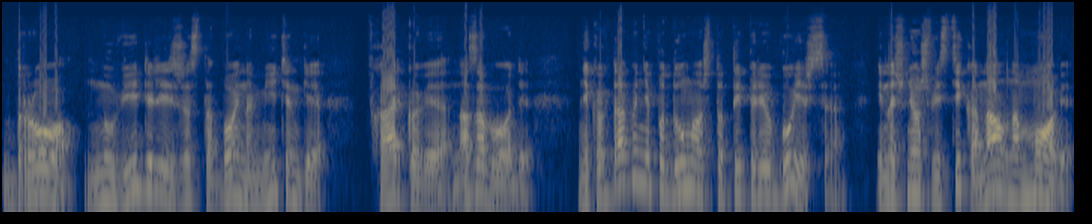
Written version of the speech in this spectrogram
Бро, ну виделись же с тобой на митинге в Харькове на заводе. Никогда бы не подумал, что ты переобуешься и начнешь вести канал на мове.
